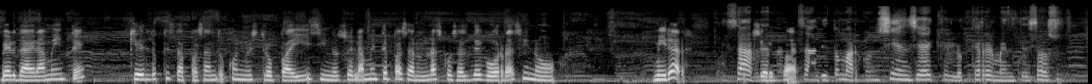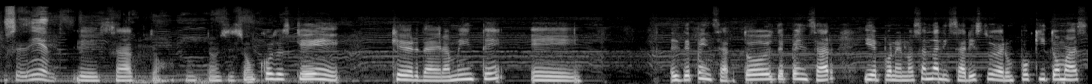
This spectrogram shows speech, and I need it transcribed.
verdaderamente qué es lo que está pasando con nuestro país y no solamente pasaron las cosas de gorra, sino mirar, y tomar conciencia de que es lo que realmente está sucediendo. Exacto. Entonces son cosas que, que verdaderamente eh, es de pensar, todo es de pensar y de ponernos a analizar y estudiar un poquito más,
